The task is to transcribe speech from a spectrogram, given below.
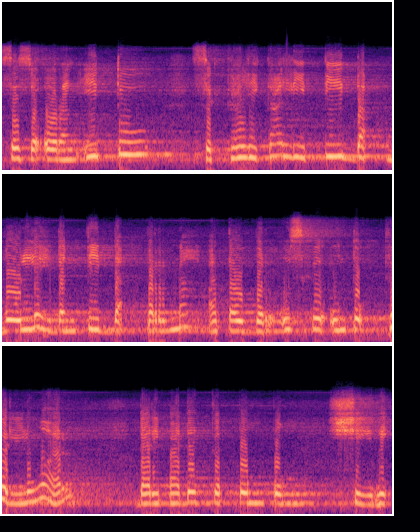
seseorang itu sekali-kali tidak boleh dan tidak pernah atau berusaha untuk keluar daripada kepompong syirik.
